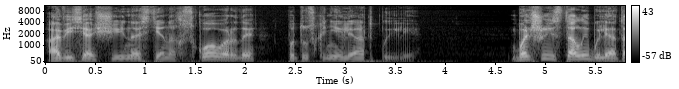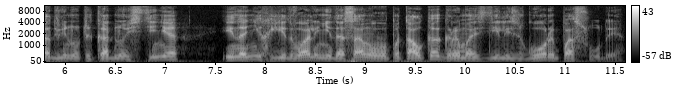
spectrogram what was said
а висящие на стенах сковороды потускнели от пыли. Большие столы были отодвинуты к одной стене, и на них едва ли не до самого потолка громоздились горы посуды.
